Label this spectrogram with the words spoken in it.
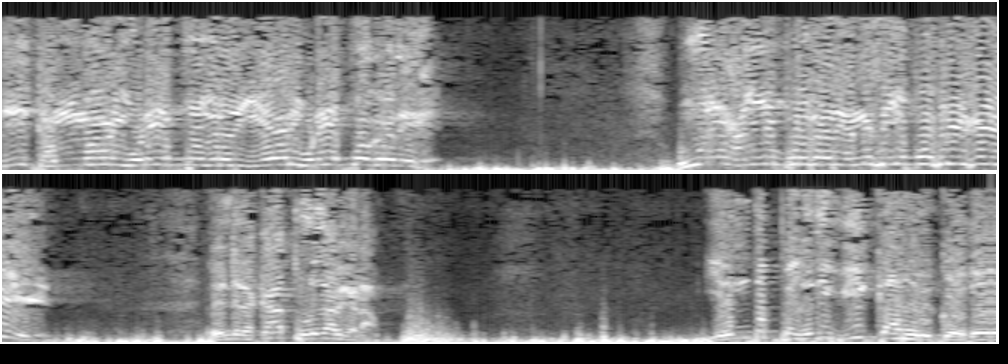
விட்டது கம்மாய் உடைய போகிறது ஏறி உடைய போகிறது. ஊரை அழிய போகிறது என்ன செய்ய போகிறீர்கள்? ரெண்டு ரக்கா தொழுதார்களாம். எந்த பகுதி வீக்காக இருக்கிறதோ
